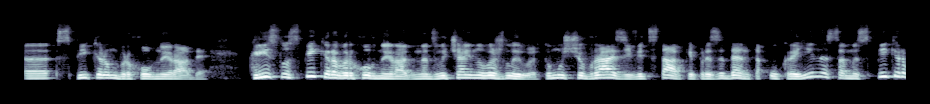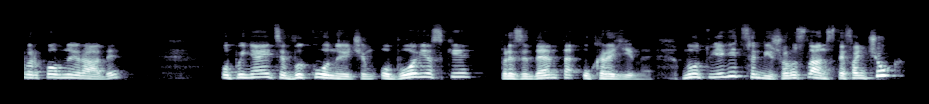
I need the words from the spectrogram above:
е, спікером Верховної Ради. Крісло спікера Верховної Ради надзвичайно важливе, тому що в разі відставки президента України саме спікер Верховної Ради опиняється виконуючим обов'язки президента України. Ну от уявіть собі, що Руслан Стефанчук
